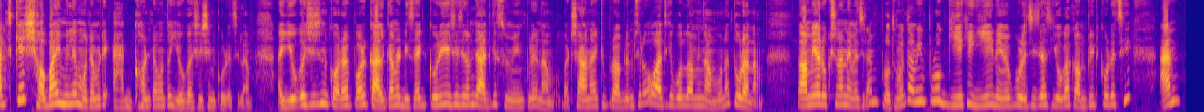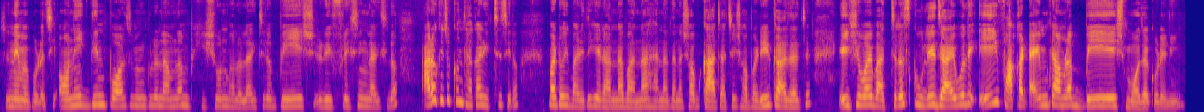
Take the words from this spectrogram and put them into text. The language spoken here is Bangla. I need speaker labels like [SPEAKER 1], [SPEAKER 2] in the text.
[SPEAKER 1] আজকে সবাই মিলে মোটামুটি এক ঘণ্টা মতো যোগা সেশন করেছিলাম। আর যোগা সেশন করার পর কালকে আমরা ডিসাইড করেই এসেছিলাম যে আজকে সুইমিং পুলে নামবো। বাট শাহানা একটু প্রবলেম ছিল, ও আজকে বলল, আমি নামবো না, তোরা নাম। তো আমি আর রুকসানা নেমেছিলাম। প্রথমে তো আমি পুরো গিয়ে কি গিয়েই নেমে পড়েছি জাস্ট যোগা কমপ্লিট করেছি অ্যান্ড নেমে পড়েছি। অনেক দিন পর সুইমিং পুলে নামলাম, ভীষণ ভালো লাগছিল, বেশ রিফ্রেশিং লাগছিল। আরও কিছুক্ষণ থাকার ইচ্ছে ছিল বাট ওই বাড়ি থেকে রান্না বান্না, হ্যানা ত্যানা সব কাজ আছে, সবারই কাজ আছে। এই সময় বাচ্চারা স্কুলে যায় বলে এই ফাঁকা টাইমটা আমরা বেশ মজা করে নিই।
